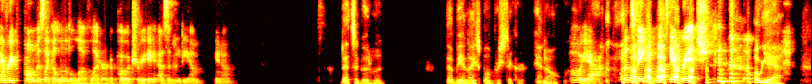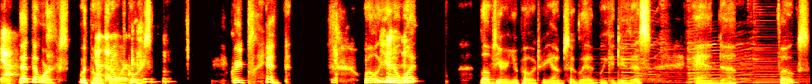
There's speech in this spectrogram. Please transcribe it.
every poem is like a little love letter to poetry as a medium, you know. That's a good one. That'd be a nice bumper sticker, you know. Oh yeah. Let's make them. Let's get rich. oh yeah. Yeah. That that works with poetry. Yeah, that'll work. Of course. Great plan. Yeah. Well, you know what? Loved hearing your poetry. I'm so glad we could do this. And uh, folks,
